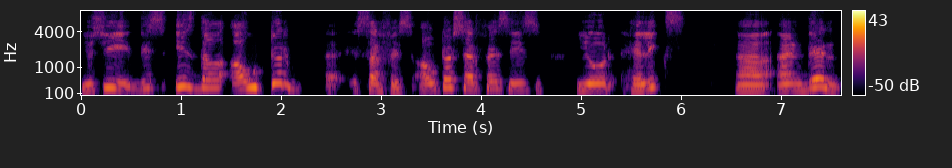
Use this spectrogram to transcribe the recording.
You see this is the outer surface outer surface is your helix and then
